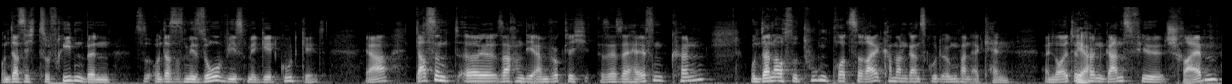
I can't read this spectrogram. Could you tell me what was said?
und dass ich zufrieden bin und dass es mir so, wie es mir geht, gut geht. Ja, das sind äh, Sachen, die einem wirklich sehr, sehr helfen können. Und dann auch so Tugendprotzerei kann man ganz gut irgendwann erkennen. Wenn Leute ja. können ganz viel schreiben,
